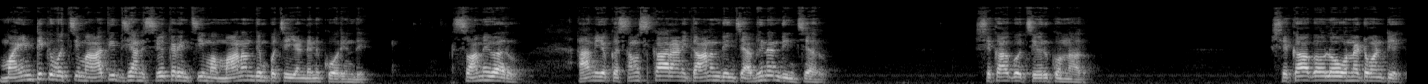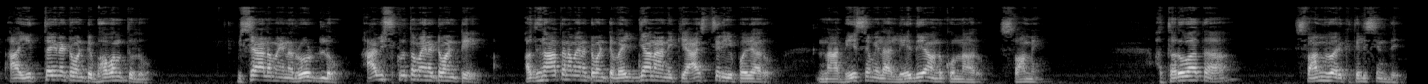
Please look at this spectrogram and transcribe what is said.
మా ఇంటికి వచ్చి మా ఆతిథ్యాన్ని స్వీకరించి మా ఆనందింప చేయండి అని కోరింది. స్వామివారు ఆమె యొక్క సంస్కారానికి ఆనందించి అభినందించారు. షికాగో చేరుకున్నారు. షికాగోలో ఉన్నటువంటి ఆ ఎత్తైనటువంటి భవంతులు విశాలమైన రోడ్లు ఆవిష్కృతమైనటువంటి అధునాతనమైనటువంటి వైజ్ఞానానికి ఆశ్చర్యపోయారు. నా దేశం ఇలా లేదే అనుకున్నారు స్వామి. ఆ తరువాత స్వామివారికి తెలిసింది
